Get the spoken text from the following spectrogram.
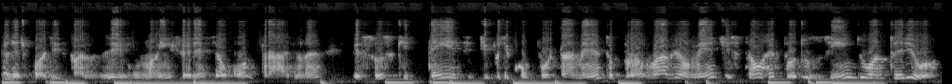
A gente pode fazer uma inferência ao contrário, né? Pessoas que têm esse tipo de comportamento provavelmente estão reproduzindo o anterior.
